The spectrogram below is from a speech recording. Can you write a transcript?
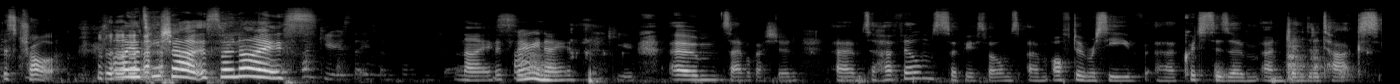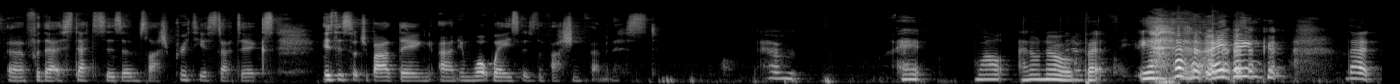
This trot. oh, your t-shirt is so nice. Thank you. It's the A24 t-shirt. Nice. It's very nice. Thank you. Um, so I have a question. Um, so her films, Sofia's films, um, often receive uh, criticism and gendered attacks uh, for their aestheticism slash pretty aesthetics. Is this such a bad thing? And in what ways is the fashion feminist? Um, I well, I don't know, but yeah, I think that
